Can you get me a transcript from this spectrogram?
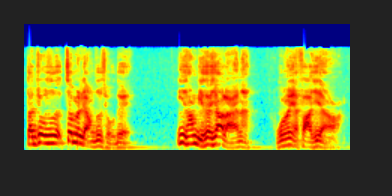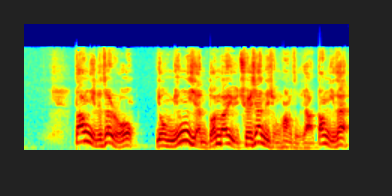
但就是这么两支球队，一场比赛下来呢，我们也发现啊，当你的阵容有明显短板与缺陷的情况之下，当你在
